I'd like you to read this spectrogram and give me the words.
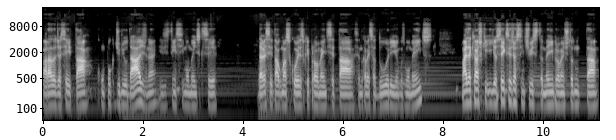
parada de aceitar com um pouco de humildade, né? Existem sim momentos que você deve aceitar algumas coisas, porque provavelmente você tá sendo cabeça dura em alguns momentos. Mas é que eu acho que, e eu sei que você já sentiu isso também, provavelmente todo mundo que tá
